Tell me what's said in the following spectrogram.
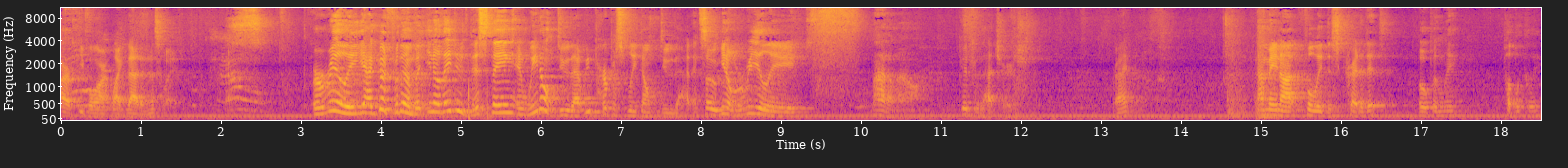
our people aren't like that in this way. Or really, yeah, good for them, but you know, they do this thing and we don't do that. We purposefully don't do that. And so, you know, really, I don't know. Good for that church. Right? I may not fully discredit it openly, publicly,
